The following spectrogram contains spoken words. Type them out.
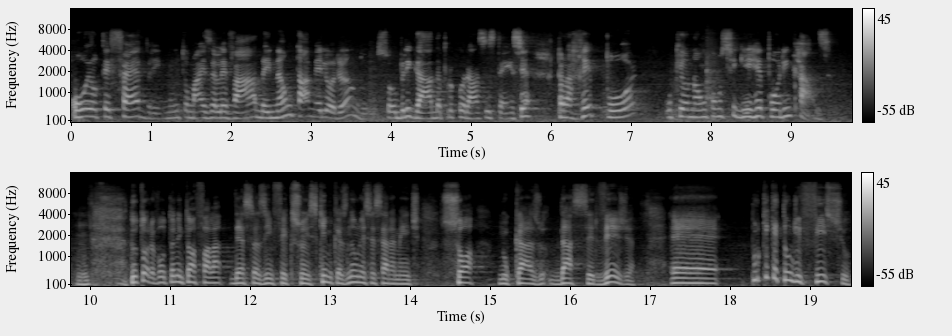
Ou eu ter febre muito mais elevada e não está melhorando, sou obrigada a procurar assistência para repor o que eu não consegui repor em casa. Uhum. Doutora, voltando então a falar dessas infecções químicas, não necessariamente só no caso da cerveja, é... por que, que é tão difícil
